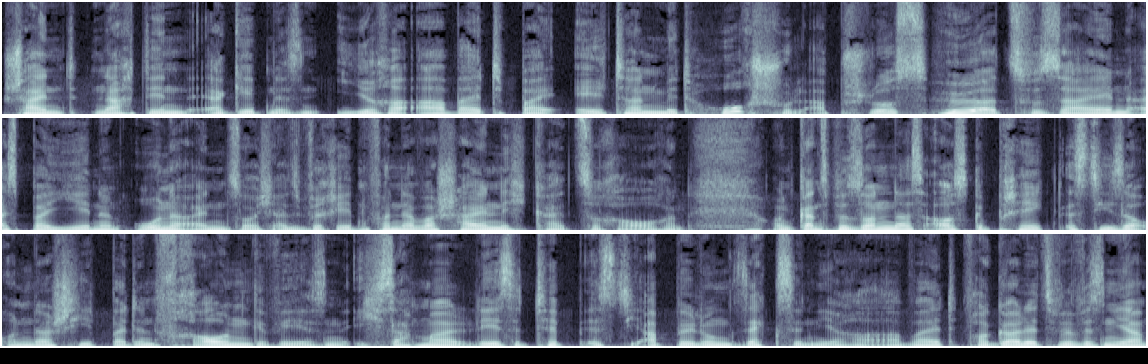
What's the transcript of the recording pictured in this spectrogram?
scheint nach den Ergebnissen Ihrer Arbeit bei Eltern mit Hochschulabschluss höher zu sein als bei jenen ohne einen solch. Also wir reden von der Wahrscheinlichkeit zu rauchen. Und ganz besonders ausgeprägt ist dieser Unterschied bei den Frauen gewesen. Ich sag mal, Lesetipp Tipp ist die Abbildung 6 in Ihrer Arbeit. Frau Görlitz, wir wissen ja,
